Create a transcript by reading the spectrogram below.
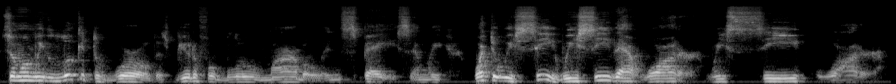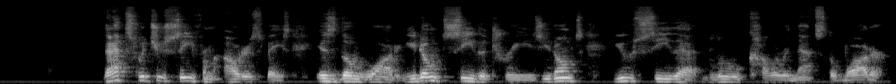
So when we look at the world, this beautiful blue marble in space, and we what do we see? We see that water. We see water. That's what you see from outer space is the water. You don't see the trees. You don't you see that blue color and that's the water.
